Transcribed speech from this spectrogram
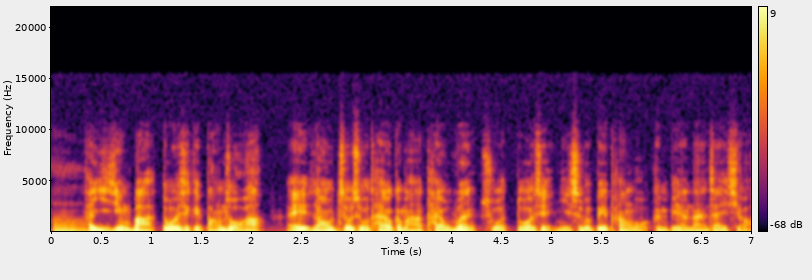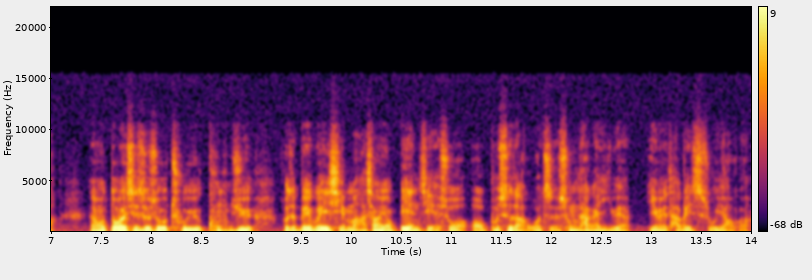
嗯，他已经把多西给绑走了，哎，然后这时候他要干嘛？他要问说多西，你是不是背叛我，跟别的男人在一起了？然后多西这时候出于恐惧或者被威胁，马上要辩解说，哦，不是的，我只是送他来医院，因为他被蜘蛛咬了，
